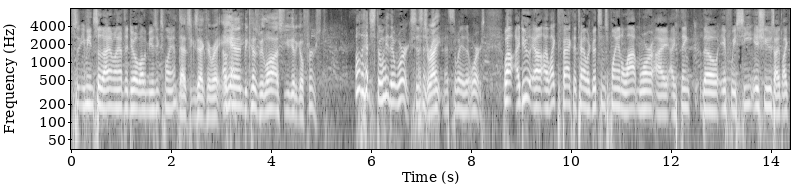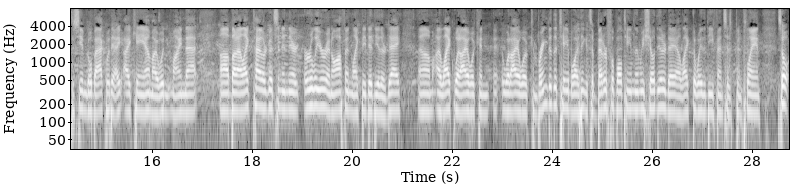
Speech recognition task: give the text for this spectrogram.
so you mean so that I don't have to do it while the music's playing? That's exactly right. Okay. And because we lost, you get to go first. Oh, that's the way that works, isn't it? that's it? right. That's the way that works. Well, I do. Uh, I like the fact that Tyler Goodson's playing a lot more. I, I think, though, if we see issues, I'd like to see him go back with the IKM. I wouldn't mind that. Uh, but I like Tyler Goodson in there earlier and often, like they did the other day. Um, I like what Iowa can what Iowa can bring to the table. I think it's a better football team than we showed the other day. I like the way the defense has been playing. So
